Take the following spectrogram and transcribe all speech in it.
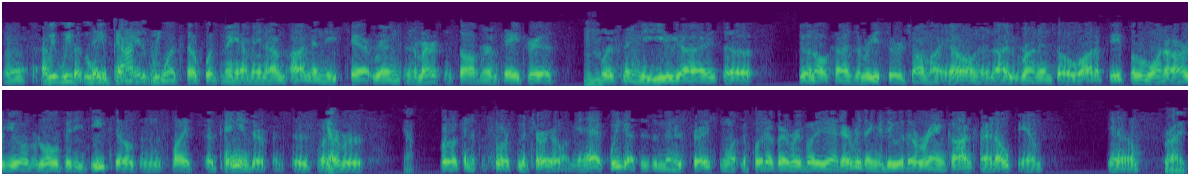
Well, We- we- the we've got- isn't we- what's up with me. I mean, I'm I'm in these chat rooms in American Sovereign Patriots, Mhm. listening to you guys, uh, doing all kinds of research on my own, and I run into a lot of people who want to argue over little bitty details and slight opinion differences whenever Yeah. We're looking at the source material. I mean, heck, we got this administration wanting to put up everybody had everything to do with Iran Contra and opium. You know, Right.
